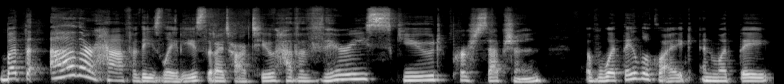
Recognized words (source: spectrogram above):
But the other half of these ladies that I talk to have a very skewed perception of what they look like and what they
